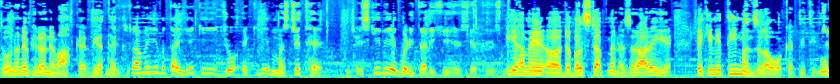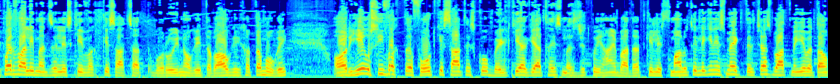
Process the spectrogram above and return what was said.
تو انہوں نے پھر انہیں معاف کر دیا تھا۔ اچھا ہمیں یہ بتائیے کہ جو ایک یہ مسجد ہے جی۔ اس کی بھی ایک بڑی تاریخی حیثیت ہے۔ یہ ہمیں ڈبل سٹیپ میں نظر آ رہی ہے لیکن یہ تین منزلہ ہوا کرتی تھی۔ جی۔ اوپر والی منزل اس کی وقت کے ساتھ ساتھ وہ روئن ہو گئی تباہ ہو گئی ختم ہو گئی۔ اور یہ اسی وقت فورٹ کے ساتھ اس کو بلڈ کیا گیا تھا اس مسجد کو یہاں عبادت کے لیے استعمال ہوتی لیکن اس میں ایک دلچسپ بات میں یہ بتاؤں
